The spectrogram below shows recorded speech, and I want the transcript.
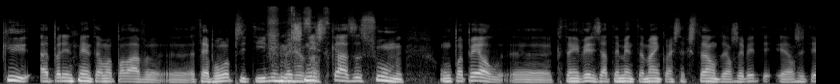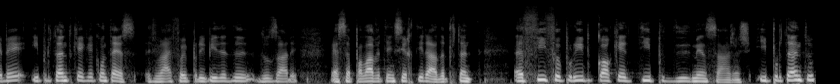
que aparentemente é uma palavra uh, até boa, positiva, mas que neste caso assume um papel uh, que tem a ver exatamente também com esta questão do LGBT, LGTB e, portanto, o que é que acontece? Vai, foi proibida de, de, usar essa palavra, tem que ser retirada. Portanto, a FIFA proíbe qualquer tipo de mensagens e, portanto,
